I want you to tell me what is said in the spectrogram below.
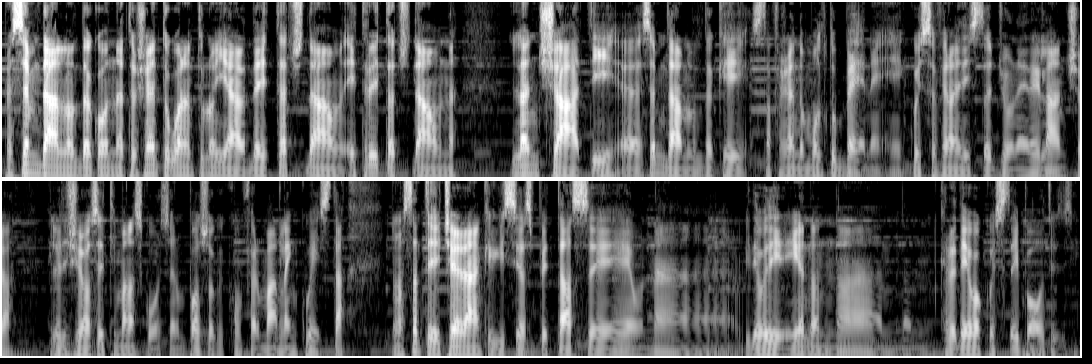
per Sam Donald con 341 yard e, touchdown, e 3 touchdown lanciati. Eh, Sam Donald che sta facendo molto bene e questo finale di stagione rilancia, e lo dicevo la settimana scorsa, non posso che confermarla in questa. Nonostante c'era anche chi si aspettasse un... Uh, vi devo dire, io non, uh, non credevo a questa ipotesi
